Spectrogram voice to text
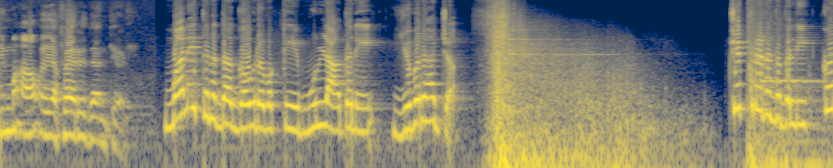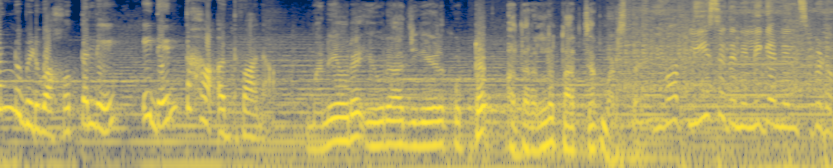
ನಿಮ್ಮ ಎಫ್ ಇದೆ ಅಂತ ಹೇಳಿ. ಮನೆತನದ ಗೌರವಕ್ಕೆ ಮುಳ್ಳಾದನೆ ಯುವರಾಜ. ಚಿತ್ರರಂಗದಲ್ಲಿ ಕಣ್ಣು ಬಿಡುವ ಹೊತ್ತಲ್ಲೇ ಇದೆಂತಹ ಅಧ್ವಾನ? ಮನೆಯವರೇ ಯುವರಾಜ್ಗೆ ಹೇಳ್ಕೊಟ್ಟು ಅದರೆಲ್ಲ ಟಾರ್ಚರ್ ಮಾಡಿಸ್ತಾರೆ. ಯುವ ಪ್ಲೀಸ್ ಇದನ್ನ ಇಲ್ಲಿಗೆ ನಿಲ್ಸ್ಬಿಡು.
